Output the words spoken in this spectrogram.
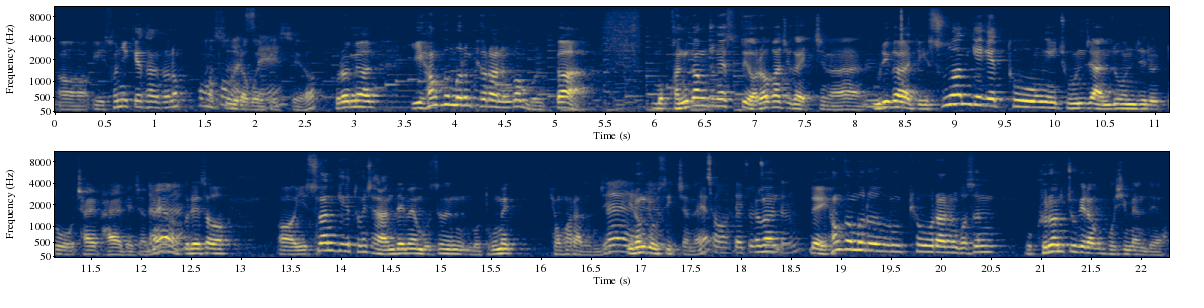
어, 이 손익계산서는 퍼포먼스라고 퍼포먼스. 얘기했어요. 그러면 이 현금 흐름표라는 건 뭘까? 뭐 건강 중에서도 여러 가지가 있지만 음. 우리가 이 순환계 계통이 좋은지 안 좋은지를 또 잘 봐야 되잖아요. 네. 그래서 어, 이 순환계계통이 잘 안 되면 무슨 뭐 동맥 경화라든지 네. 이런 게 올 수 있잖아요. 그렇죠. 뇌졸중 등. 네 현금 흐름표라는 것은 뭐 그런 쪽이라고 보시면 돼요.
